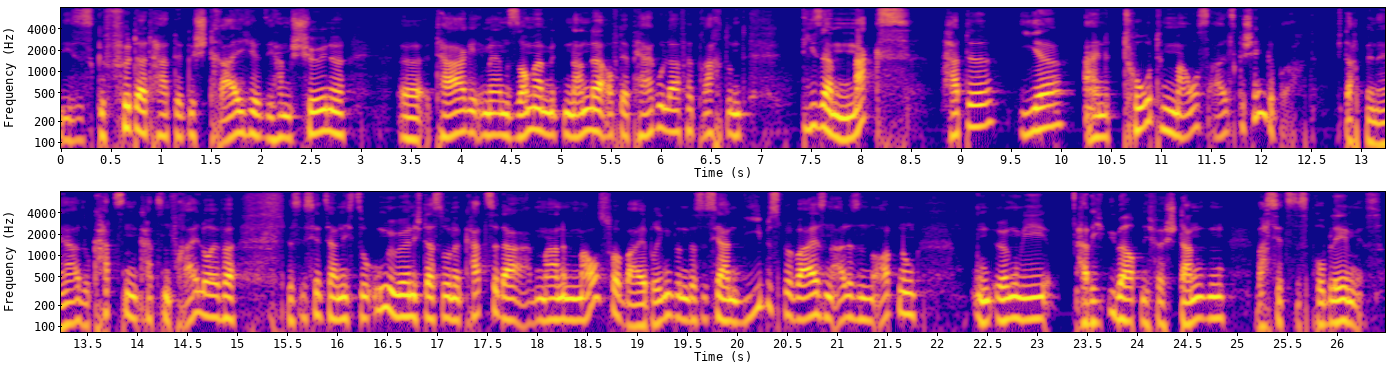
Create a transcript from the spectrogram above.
dieses gefüttert hatte, gestreichelt. Sie haben schöne äh, Tage immer im Sommer miteinander auf der Pergola verbracht und dieser Max hatte ihr eine tote Maus als Geschenk gebracht. Ich dachte mir, naja, also Katzen, Katzenfreiläufer, das ist jetzt ja nicht so ungewöhnlich, dass so eine Katze da mal eine Maus vorbeibringt und das ist ja ein Liebesbeweis und alles in Ordnung. Und irgendwie habe ich überhaupt nicht verstanden, was jetzt das Problem ist.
